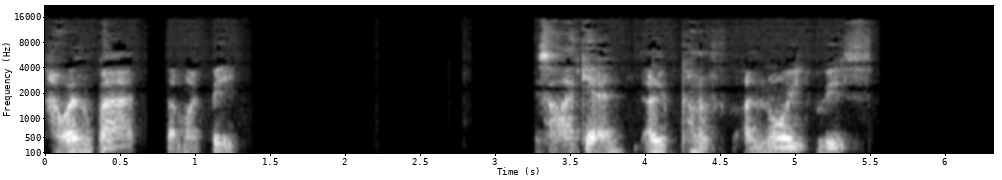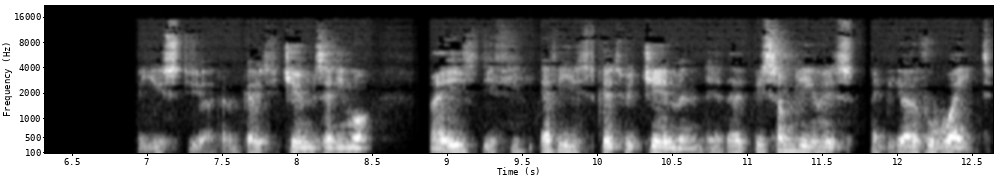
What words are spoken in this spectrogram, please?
However bad that might be. It's like I get kind of annoyed with I used to, I don't go to gyms anymore. If you ever used to go to a gym and there'd be somebody who was maybe overweight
